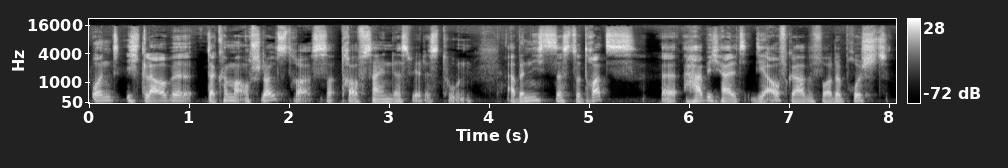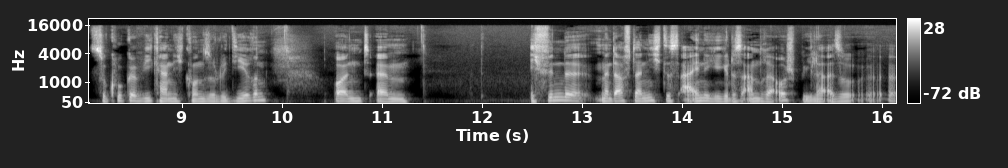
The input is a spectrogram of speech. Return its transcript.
Und ich glaube, da können wir auch stolz drauf, drauf sein, dass wir das tun. Aber nichtsdestotrotz äh, habe ich halt die Aufgabe vor der Brust zu gucken, wie kann ich konsolidieren. Und ähm, ich finde, man darf da nicht das eine gegen das andere ausspielen. Also äh,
